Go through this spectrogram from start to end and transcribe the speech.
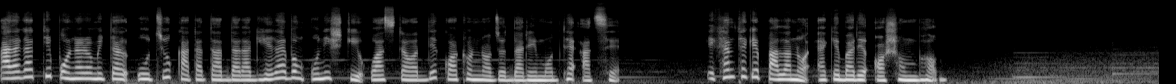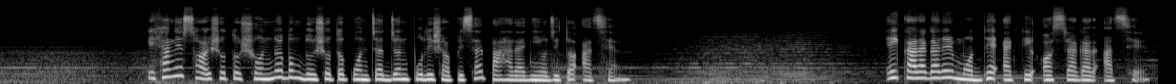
কারাগারটি পনেরো মিটার উঁচু, কাটা তার দ্বারা ঘেরা এবং উনিশটি ওয়াচ টাওয়ার দিয়ে কঠোর নজরদারির মধ্যে আছে। এখান থেকে পালানো একেবারে অসম্ভব। এখানে ছয়শত সৈন্য এবং দুইশত পঞ্চাশ জন পুলিশ অফিসার পাহারা নিয়োজিত আছেন। এই কারাগারের মধ্যে একটি অস্ত্রাগার আছে।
